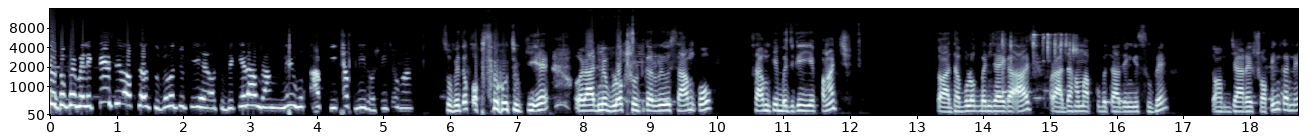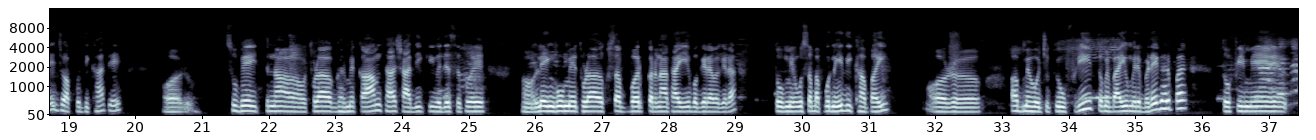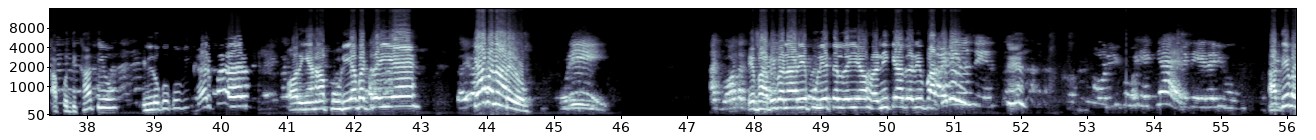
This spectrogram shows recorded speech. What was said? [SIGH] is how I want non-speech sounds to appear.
YouTube family कैसे हो आप सब सुबह हो चुकी है और सुबह के राम राम मैं हूँ आपकी अपनी रोशनी चौहान। सुबह तो कब से हो चुकी है और आज मैं ब्लॉग शूट कर रही हूँ शाम को। शाम के बज गई है पाँच। तो आधा ब्लॉग बन जाएगा आज और आधा हम आपको बता देंगे सुबह। तो हम जा रहे हैं शॉपिंग करने जो आपको दिखा दे और सुबह इतना थोड़ा घर में काम था, शादी की वजह से थोड़े लहंगों में थोड़ा सब वर्क करना था, ये वगैरह वगैरह। तो मैं वो सब आपको नहीं दिखा पाई और अब मैं हो चुकी हूँ फ्री तो मैं बाई हूँ मेरे बड़े घर पर तो फिर मैं आपको दिखाती हूँ इन लोगों को भी। घर पर? और यहाँ पूड़ियाँ बट रही है। क्या बना रहे हो? पूरी आज बहुत अच्छा ये भाभी बना रही है पुलिया चल रही है और हनी क्या कर रही है ये [LAUGHS] क्या? है दे रही हूँ। आती है वो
